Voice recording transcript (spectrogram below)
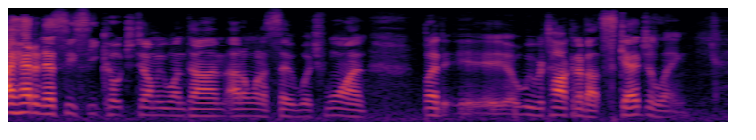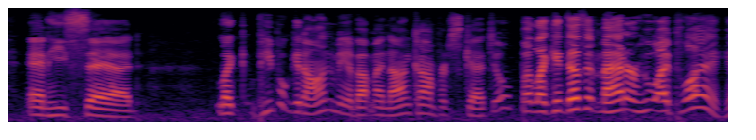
I had an SEC coach tell me one time. I don't want to say which one, but uh, we were talking about scheduling, and he said, like people get on to me about my non-conference schedule, but like it doesn't matter who I play.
